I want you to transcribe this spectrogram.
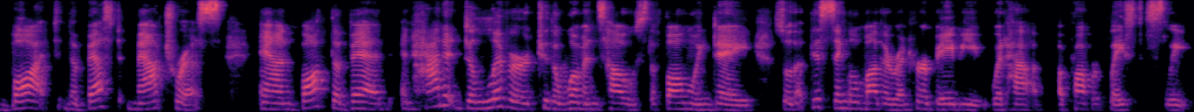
bought the best mattress and bought the bed and had it delivered to the woman's house the following day so that this single mother and her baby would have a proper place to sleep.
